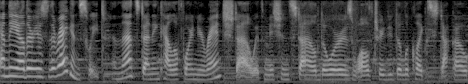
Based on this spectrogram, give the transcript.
And the other is the Reagan Suite, and that's done in California ranch style with mission style doors, wall treated to look like stucco.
